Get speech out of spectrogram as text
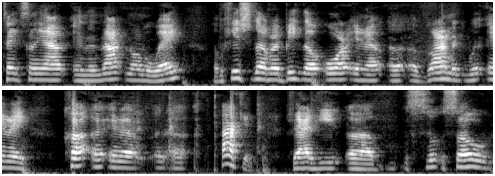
takes something out in a not normal way, a kishidav or or in a, a, a, garment in a uh, in a, in a packet that he uh, sewed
